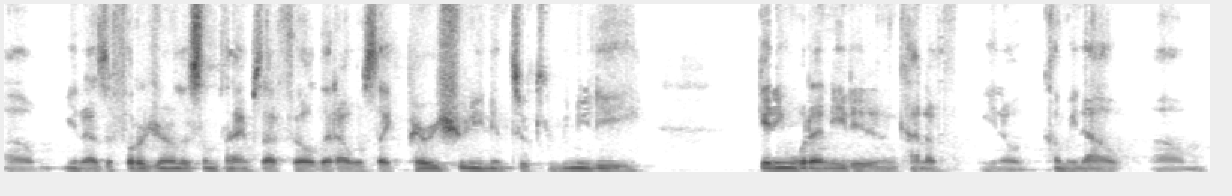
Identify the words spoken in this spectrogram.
Um, you know, as a photojournalist, sometimes I felt that I was like parachuting into a community, getting what I needed, and kind of you know coming out. Um,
